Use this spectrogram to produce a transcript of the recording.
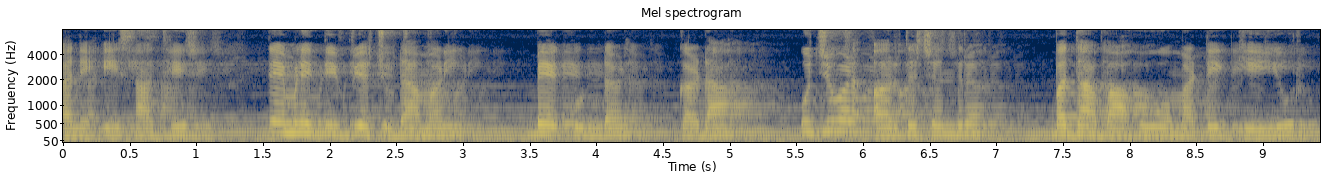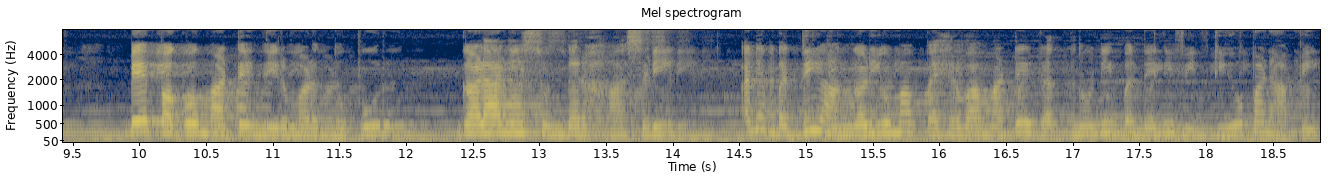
અને એ સાથે જ તેમણે દિવ્ય ચૂડામણી, બે કુંડળ, કડા ઉજ્જવળ અર્ધચંદ્ર, બધા બાહુઓ માટે કેયુર, બે પગો માટે નિર્મળ નુપુર, ગળાની સુંદર હાંસડી અને બધી આંગળીઓમાં પહેરવા માટે રત્નોની બનેલી વિંટીઓ પણ આપી.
